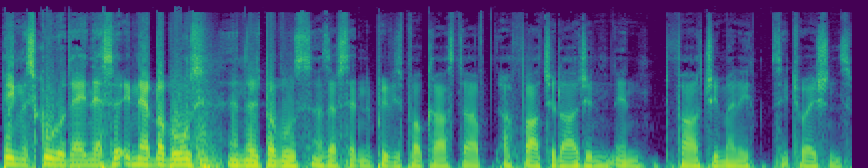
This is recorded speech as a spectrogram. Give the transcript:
being in school all day in their in their bubbles, and those bubbles, as I've said in the previous podcast, are are far too large in in far too many situations.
